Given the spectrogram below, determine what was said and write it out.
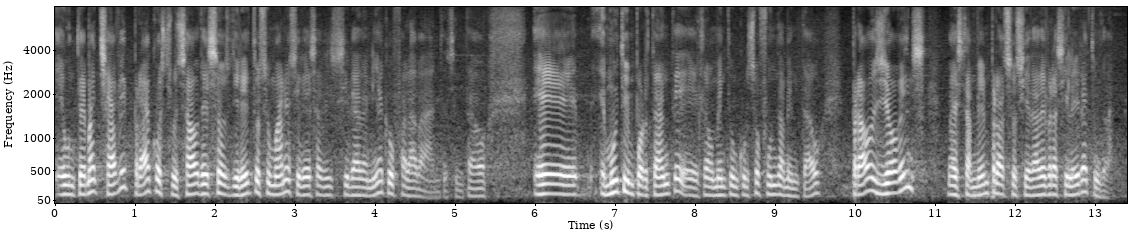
é un tema chave para a construção desos direitos humanos e desa cidadania que eu falaba antes. Então, é, é muito importante, é realmente um curso fundamental para os jovens, mas também para a sociedade brasileira toda.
